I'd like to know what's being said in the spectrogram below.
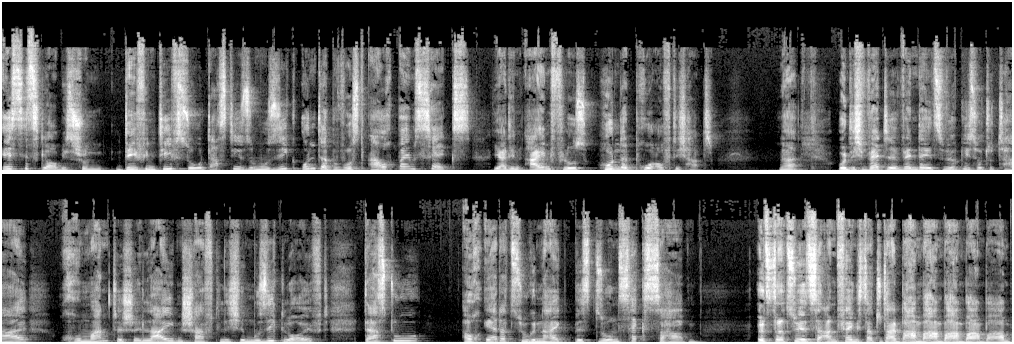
ist es, glaube ich, schon definitiv so, dass diese Musik unterbewusst auch beim Sex ja den Einfluss 100 Pro auf dich hat. Ne? Und ich wette, wenn da jetzt wirklich so total romantische, leidenschaftliche Musik läuft, dass du auch eher dazu geneigt bist, so einen Sex zu haben als dass du jetzt da anfängst, da total bam, bam, bam, bam, bam,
